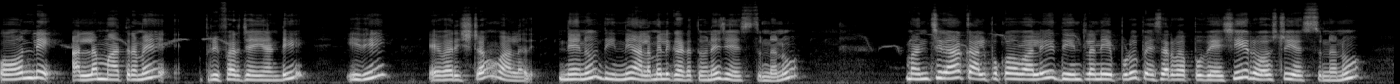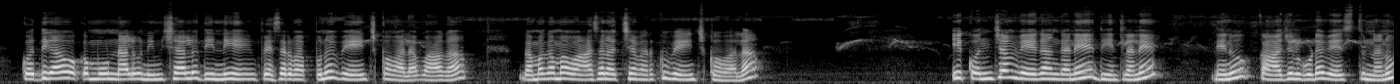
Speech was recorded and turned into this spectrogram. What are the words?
ఓన్లీ అల్లం మాత్రమే ప్రిఫర్ చేయండి. ఇది ఎవరిష్టం వాళ్ళది. నేను దీన్ని అల్లమెల్లిగడ్డతోనే చేస్తున్నాను. మంచిగా కలుపుకోవాలి. దీంట్లోనే ఇప్పుడు పెసరపప్పు వేసి రోస్ట్ చేస్తున్నాను. కొద్దిగా ఒక మూడు నాలుగు నిమిషాలు దీన్ని పెసరపప్పును వేయించుకోవాలా. బాగా గమగమ వాసన వచ్చే వరకు వేయించుకోవాలా. ఈ కొంచెం వేగంగానే దీంట్లోనే నేను కాజులు కూడా వేస్తున్నాను.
